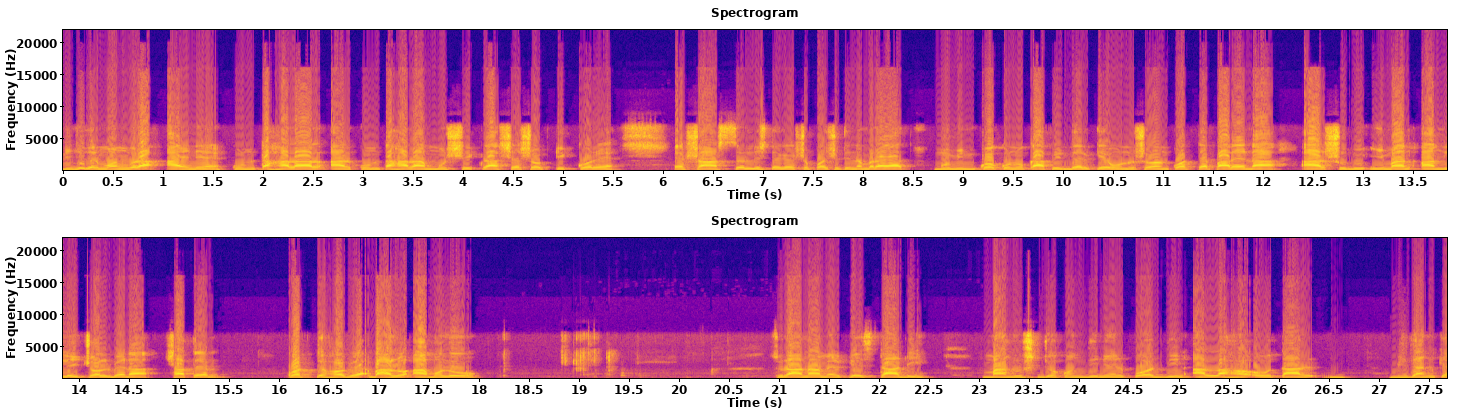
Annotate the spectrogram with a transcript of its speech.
নিজেদের মন গড়া আইনে কোনটা হালাল আর কোনটা হারাম মুশ্রিকরা সেসব ঠিক করে। একশো আটচল্লিশ থেকে একশো পঁয়ষট্টি নম্বর আয়াত, মুমিন কখনো কাফিরদেরকে অনুসরণ করতে পারে না, আর শুধু ইমান আনলেই চলবে না। সাথে করতে হবে ভালো আমলও। সূরা নামের কে স্টাডি মানুষ যখন দিনের পর দিন আল্লাহ ও তার বিধানকে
